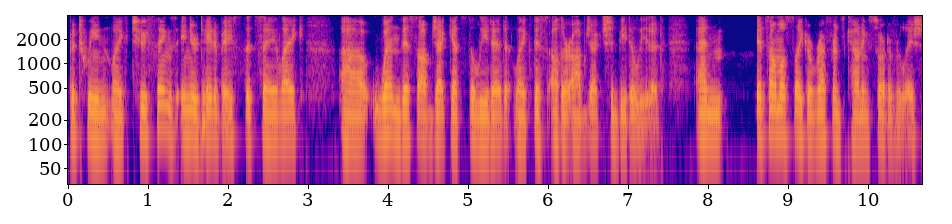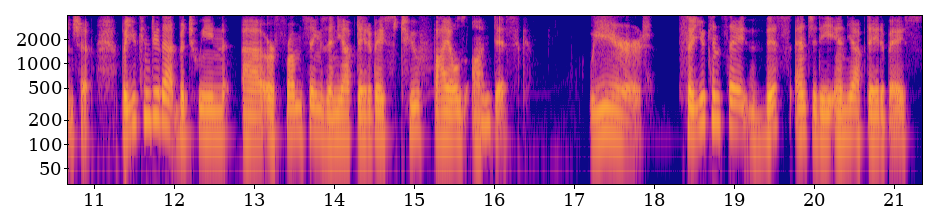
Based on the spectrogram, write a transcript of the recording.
between like two things in your database that say like, uh, when this object gets deleted, like this other object should be deleted. And it's almost like a reference counting sort of relationship. But you can do that between uh, or from things in Yap database to files on disk. Weird. So you can say this entity in Yap database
